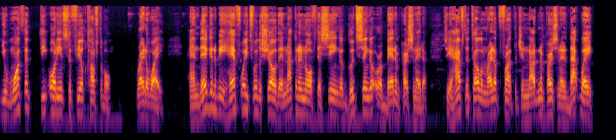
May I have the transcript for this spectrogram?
You want the, the audience to feel comfortable right away. And they're going to be halfway through the show. They're not going to know if they're seeing a good singer or a bad impersonator. So you have to tell them right up front that you're not an impersonator. That way,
